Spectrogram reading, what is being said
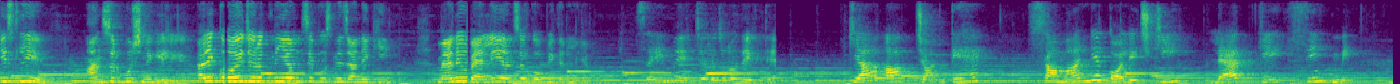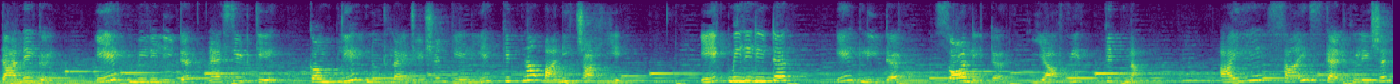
किस लिए? आंसर पूछने के लिए। अरे कोई ज़रूरत नहीं है उनसे पूछने जाने की। मैंने पहले ही आंसर कॉपी कर लिया। सही में? चलो चलो देखते हैं। क्या आप जानते हैं सामान्य कॉलेज की लैब के सिंक में डाले गए। एक मिलीलीटर एसिड के कंप्लीट न्यूट्रलाइजेशन के लिए कितना पानी चाहिए? एक मिलीलीटर एक लीटर सौ लीटर या फिर कितना? आइए साइंस कैलकुलेशन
